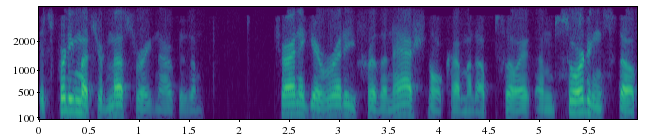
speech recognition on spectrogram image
it's pretty much a mess right now because I'm trying to get ready for the national coming up. So I, I'm sorting stuff,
